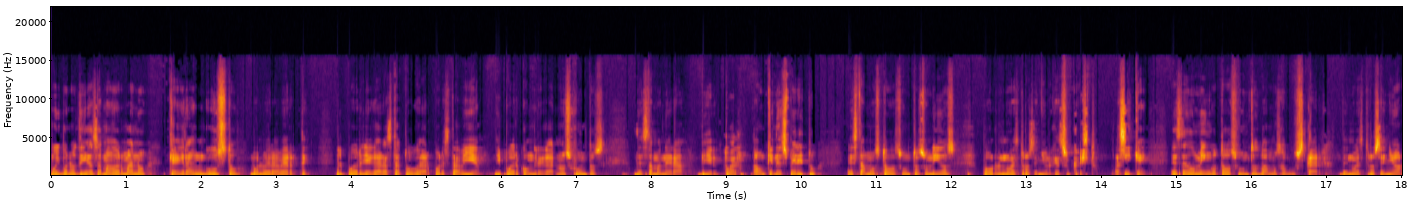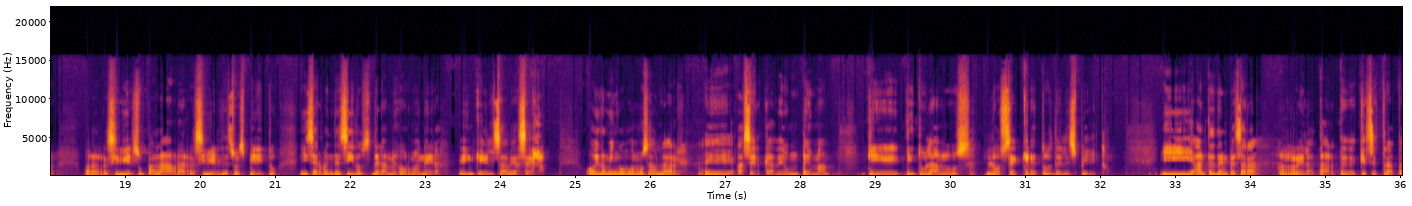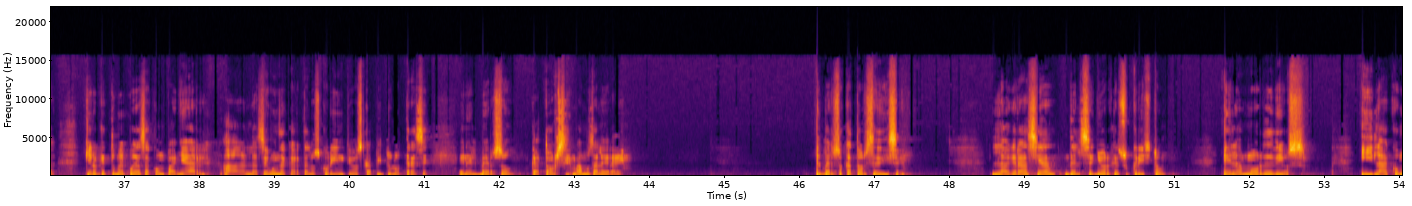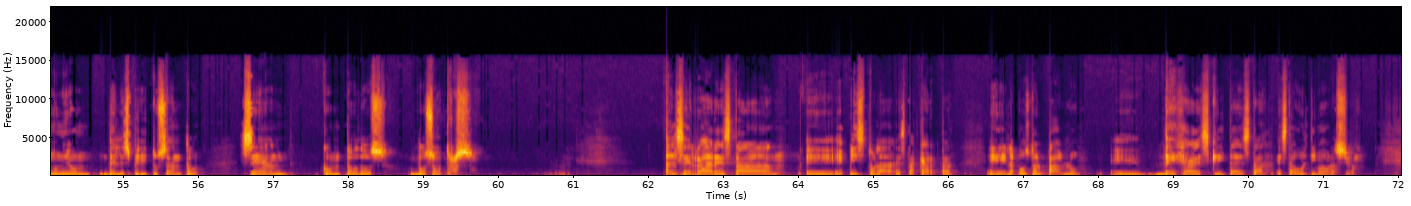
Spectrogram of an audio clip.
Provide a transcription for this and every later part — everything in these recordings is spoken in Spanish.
Muy buenos días, amado hermano. Qué gran gusto volver a verte, el poder llegar hasta tu hogar por esta vía y poder congregarnos juntos de esta manera virtual, aunque en espíritu estamos todos juntos unidos por nuestro Señor Jesucristo. Así que este domingo todos juntos vamos a buscar de nuestro Señor para recibir su palabra, recibir de su espíritu y ser bendecidos de la mejor manera en que Él sabe hacerlo. Hoy domingo vamos a hablar eh, acerca de un tema que titulamos Los secretos del Espíritu. Y antes de empezar a relatarte de qué se trata, quiero que tú me puedas acompañar a la segunda carta a los Corintios, capítulo 13, en el verso 14. Vamos a leer ahí. El verso 14 dice, La gracia del Señor Jesucristo, el amor de Dios, y la comunión del Espíritu Santo sean con todos vosotros. Al cerrar esta eh, epístola, esta carta, eh, el apóstol Pablo eh, deja escrita esta, esta última oración.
